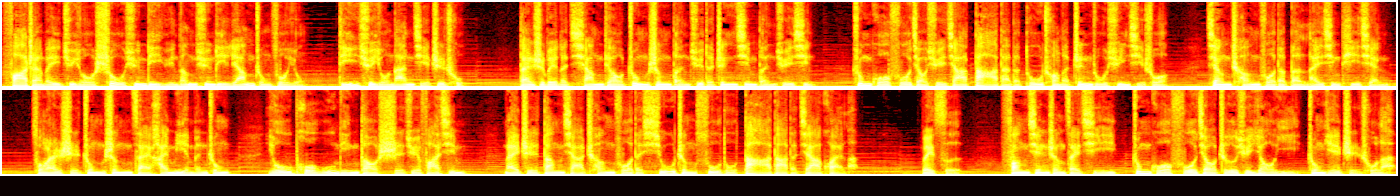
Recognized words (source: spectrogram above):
发展为具有受熏力与能熏力两种作用，的确有难解之处。但是为了强调众生本具的真心本觉性，中国佛教学家大胆地独创了真如熏习说，将成佛的本来性提前，从而使众生在还灭门中，由破无明到始觉发心，乃至当下成佛的修正速度大大的加快了。为此。方先生在其《中国佛教哲学要义》中也指出了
